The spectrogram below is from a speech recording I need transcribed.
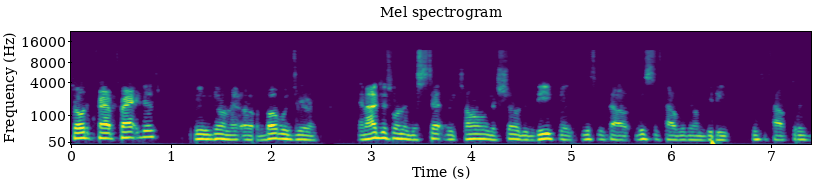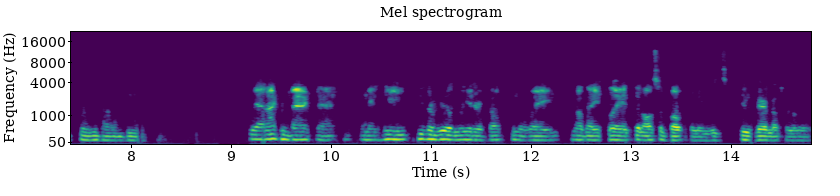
shoulder pad practice, we were doing a, a bubble drill, and I just wanted to set the tone to show the defense this is how this is how we're gonna be. This is how physical we're gonna be. Yeah, and I can back that. I mean, he he's a real leader, both in the way not that he plays, but also both of them. He's, he's very much a leader.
